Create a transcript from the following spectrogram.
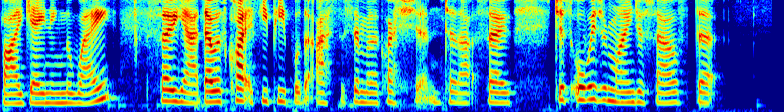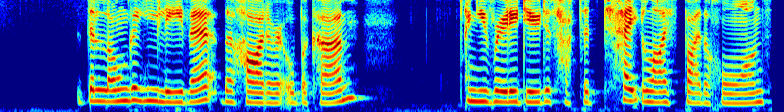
by gaining the weight so yeah there was quite a few people that asked a similar question to that so just always remind yourself that the longer you leave it the harder it will become and you really do just have to take life by the horns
